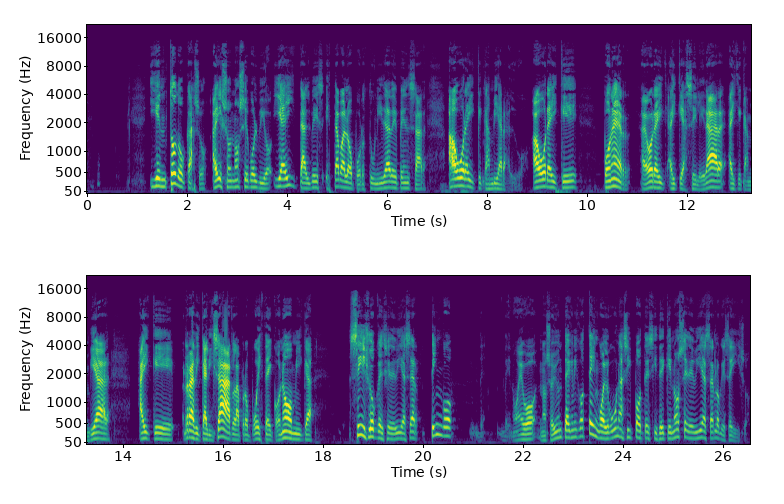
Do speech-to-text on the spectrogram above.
y en todo caso, a eso no se volvió. Y ahí tal vez estaba la oportunidad de pensar, ahora hay que cambiar algo, ahora hay que poner, ahora hay, hay que acelerar, hay que cambiar, hay que radicalizar la propuesta económica. Sé yo que se debía hacer. Tengo, nuevo, no soy un técnico, tengo algunas hipótesis de que no se debía hacer lo que se hizo.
